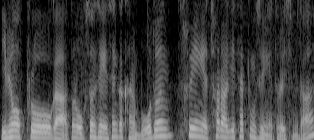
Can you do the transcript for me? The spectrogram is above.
이병옥 프로가 또는 옥 선생이 생각하는 모든 스윙의 철학이 태풍 스윙에 들어 있습니다.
